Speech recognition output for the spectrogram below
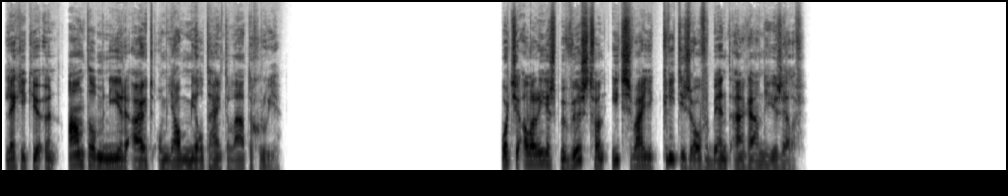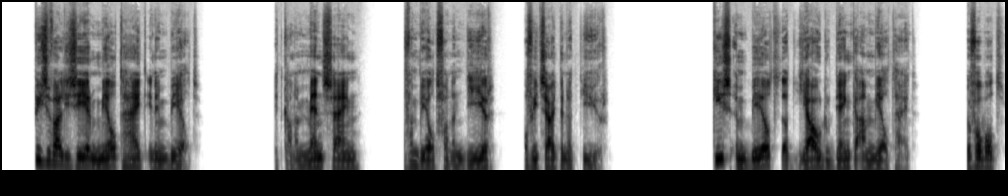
leg ik je een aantal manieren uit om jouw mildheid te laten groeien. Word je allereerst bewust van iets waar je kritisch over bent aangaande jezelf. Visualiseer mildheid in een beeld. Dit kan een mens zijn, of een beeld van een dier, of iets uit de natuur. Kies een beeld dat jou doet denken aan mildheid. Bijvoorbeeld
